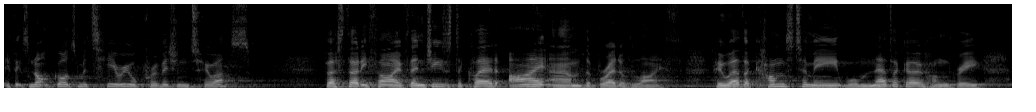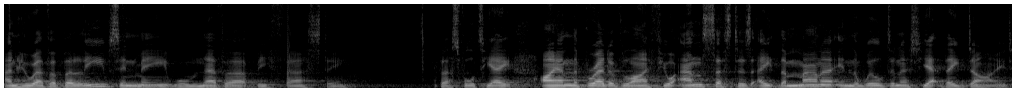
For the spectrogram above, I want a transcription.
if it's not God's material provision to us? Verse 35 Then Jesus declared, I am the bread of life. Whoever comes to me will never go hungry, and whoever believes in me will never be thirsty. Verse 48 I am the bread of life. Your ancestors ate the manna in the wilderness, yet they died.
